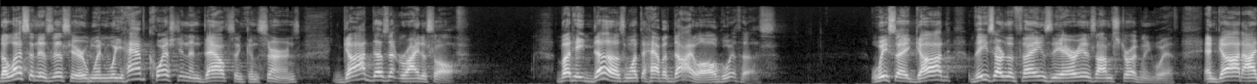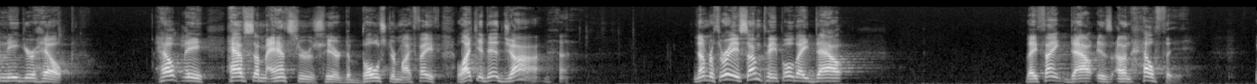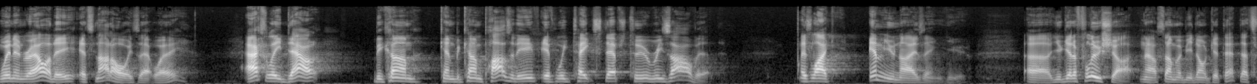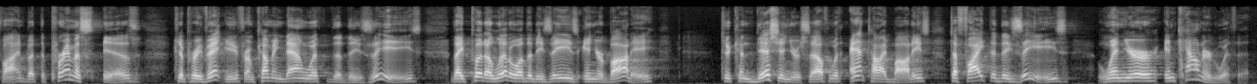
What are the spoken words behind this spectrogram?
The lesson is this here when we have questions and doubts and concerns, God doesn't write us off, but He does want to have a dialogue with us. We say, God, these are the things, the areas I'm struggling with. And God, I need your help. Help me have some answers here to bolster my faith, like you did John. Number three, some people, they doubt they think doubt is unhealthy, when in reality, it's not always that way. Actually, doubt become, can become positive if we take steps to resolve it. It's like immunizing you. Uh, you get a flu shot. Now, some of you don't get that, that's fine, but the premise is to prevent you from coming down with the disease, they put a little of the disease in your body to condition yourself with antibodies to fight the disease when you're encountered with it.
